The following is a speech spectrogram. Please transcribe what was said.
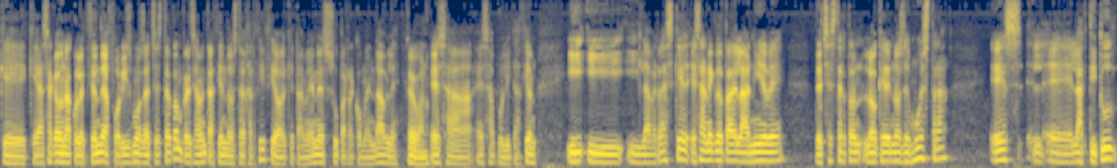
que, que, ha sacado una colección de aforismos de Chesterton precisamente haciendo este ejercicio, y que también es súper recomendable bueno. esa, esa publicación. Y, la verdad es que esa anécdota de la nieve de Chesterton lo que nos demuestra es eh, la actitud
